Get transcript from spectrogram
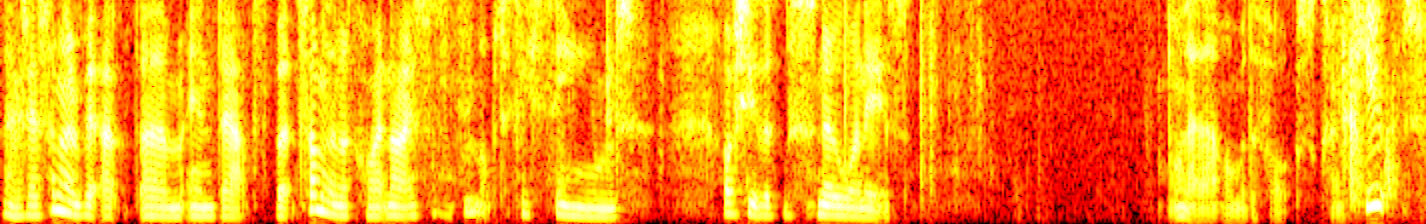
Actually, some of them are a bit up, um, in depth, but some of them are quite nice. It's not particularly themed. Obviously, the snow one is. I like that one with the fox, kind of cute.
